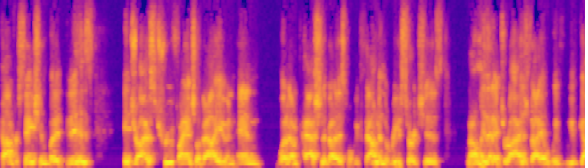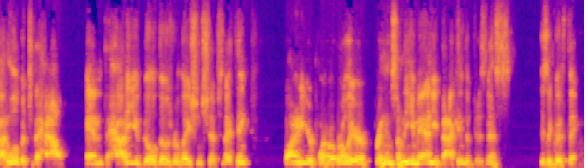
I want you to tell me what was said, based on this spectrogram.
conversation, but it, it is it drives true financial value. And and what I'm passionate about is what we found in the research is not only that it drives value, we've we've gotten a little bit to the how and how do you build those relationships. And I think, Bonnie, to your point earlier, bringing some of the humanity back into business is a good thing.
